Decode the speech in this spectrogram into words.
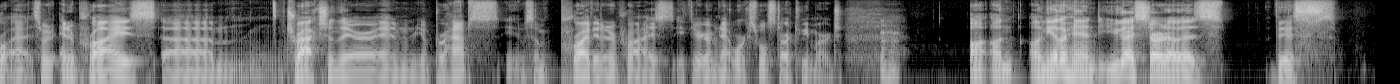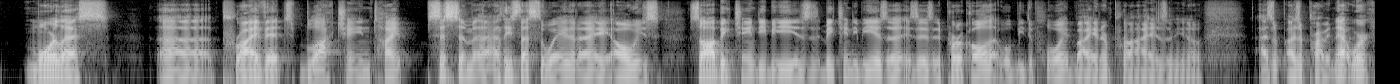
uh, sort of enterprise um, traction there, and you know, perhaps you know, some private enterprise Ethereum networks will start to emerge. Mm-hmm. On, on on the other hand, you guys start out as this more or less uh, private blockchain type system. At least that's the way that I always saw BigchainDB. Is BigchainDB is a is, is a protocol that will be deployed by enterprise and you know as a as a private network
